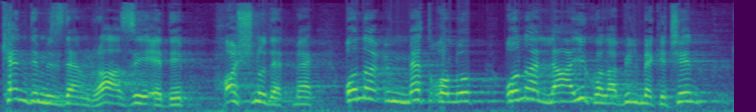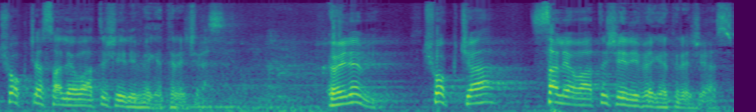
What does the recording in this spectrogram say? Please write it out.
kendimizden razı edip hoşnut etmek, ona ümmet olup ona layık olabilmek için çokça salavat-ı şerife getireceğiz. Öyle mi? Çokça salavat-ı şerife getireceğiz.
